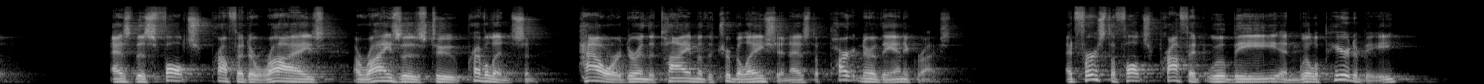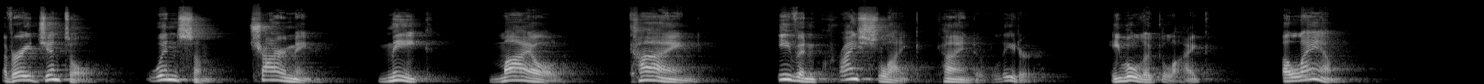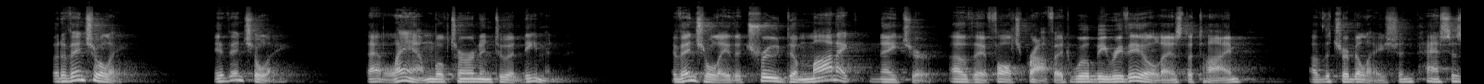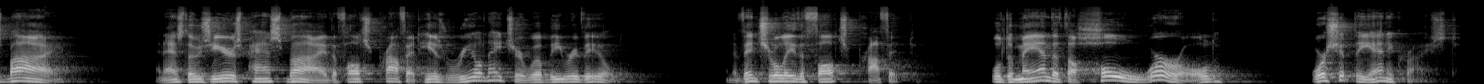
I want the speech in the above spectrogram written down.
As this false prophet arise, arises to prevalence and power during the time of the tribulation as the partner of the Antichrist. At first, the false prophet will be and will appear to be a very gentle, winsome, charming, meek, mild, kind, even Christ like kind of leader. He will look like a lamb. But eventually, eventually, that lamb will turn into a demon. Eventually, the true demonic nature of the false prophet will be revealed as the time of the tribulation passes by. And as those years pass by, the false prophet, his real nature will be revealed. And eventually, the false prophet will demand that the whole world worship the Antichrist.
